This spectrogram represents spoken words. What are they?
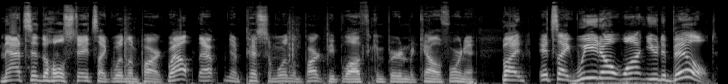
Matt said the whole state's like Woodland Park. Well, that know, pissed some Woodland Park people off compared to California. But it's like we don't want you to build.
